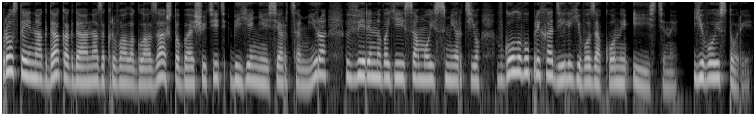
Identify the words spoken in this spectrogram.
Просто иногда, когда она закрывала глаза, чтобы ощутить биение сердца мира, вверенного ей самой смертью, в голову приходили его законы и истины его истории.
